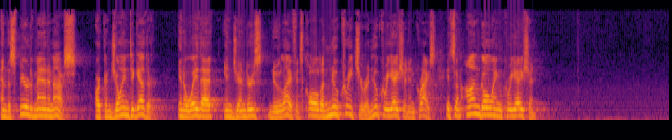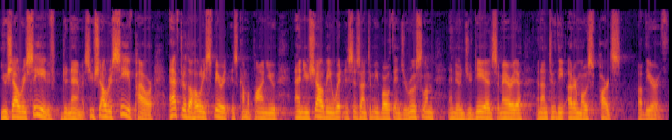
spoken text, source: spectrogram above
and the Spirit of man in us are conjoined together in a way that engenders new life. It's called a new creature, a new creation in Christ. It's an ongoing creation. You shall receive dunamis. You shall receive power after the Holy Spirit is come upon you, and you shall be witnesses unto me both in Jerusalem and in Judea and Samaria and unto the uttermost parts of the earth.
